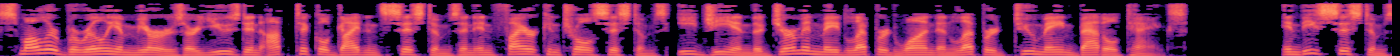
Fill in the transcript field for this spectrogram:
Smaller beryllium mirrors are used in optical guidance systems and in fire control systems, e.g. in the German-made Leopard 1 and Leopard 2 main battle tanks. In these systems,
